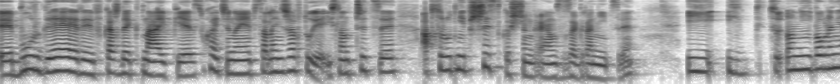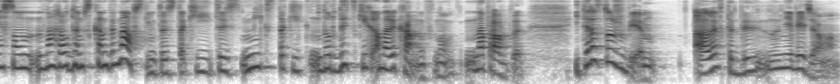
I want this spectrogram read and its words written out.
y, burgery w każdej knajpie. Słuchajcie, no ja wcale nie żartuję. Islandczycy absolutnie wszystko ściągają z zagranicy. I, i oni w ogóle nie są narodem skandynawskim. To jest taki, to jest miks takich nordyckich Amerykanów. No naprawdę. I teraz to już wiem, ale wtedy no, nie wiedziałam.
